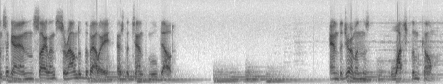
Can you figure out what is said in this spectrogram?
Once again, silence surrounded the valley as the 10th moved out. And the Germans watched them come.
